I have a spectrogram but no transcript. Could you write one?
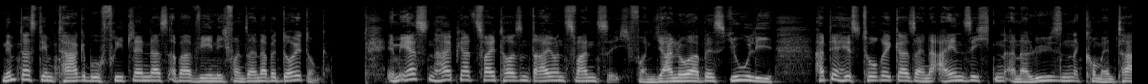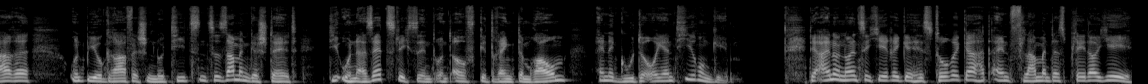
nimmt das dem Tagebuch Friedländers aber wenig von seiner Bedeutung. Im ersten Halbjahr 2023, von Januar bis Juli, hat der Historiker seine Einsichten, Analysen, Kommentare und biografischen Notizen zusammengestellt, die unersetzlich sind und auf gedrängtem Raum eine gute Orientierung geben. Der 91-jährige Historiker hat ein flammendes Plädoyer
